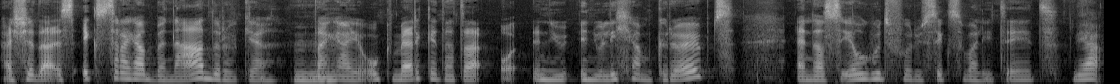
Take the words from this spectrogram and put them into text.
Als je dat eens extra gaat benadrukken, Mhm. dan ga je ook merken dat dat in je, in je lichaam kruipt. En dat is heel goed voor je seksualiteit. Ja,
